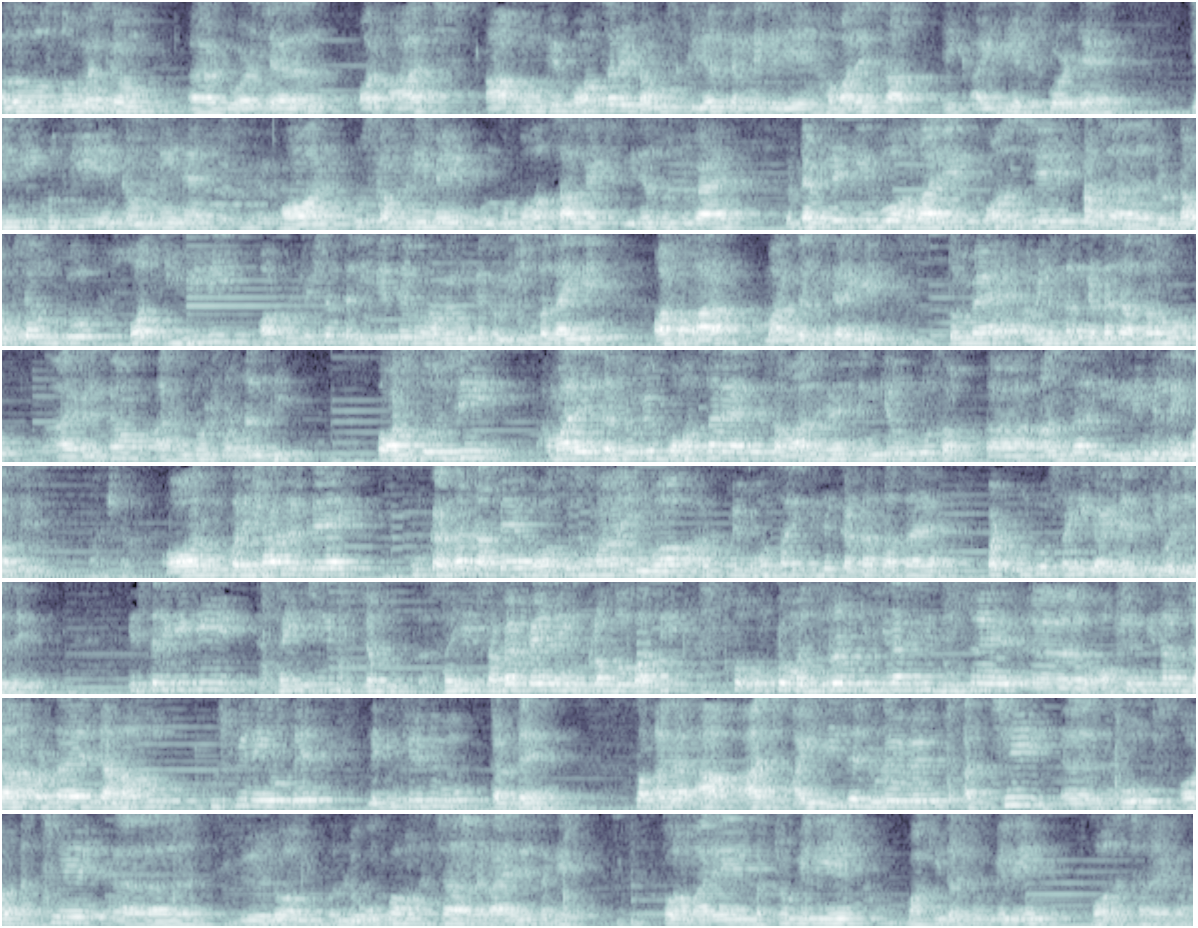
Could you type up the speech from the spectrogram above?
Hello दोस्तों welcome to our channel और आज आप लोगों के बहुत सारे डाउट्स क्लियर करने के लिए हमारे साथ एक आईटी एक्सपर्ट है जिनकी खुद की एक कंपनी है। और उस कंपनी में उनको बहुत साल का एक्सपीरियंस हो चुका है। तो डेफिनेटली वो हमारे बहुत अच्छे uh, जो डाउट्स हैं उनको बहुत इजीली और प्रोफेशनल तरीके से वो हमें उनके सोल्यूशन बताएँगे और हमारा मार्गदर्शन करेंगे। तो मैं अभिनंदन करना चाहता हूँ। I welcome Ashutosh Mandal ji. तो आशुतोष जी हमारे दर्शकों के बहुत सारे ऐसे सवाल हैं जिनके उनको आंसर इजीली मिल नहीं पाते। अच्छा। और वो परेशान रहते हैं वो करना चाहते हैं बहुत कुछ हमारा युवा भारत में बहुत सारी चीज़ें करना चाहता है बट उनको सही गाइडेंस की वजह से। इस तरीके की सही चीज़ जब सही समय पे नहीं उपलब्ध हो पाती तो उनको मजबूरन किसी ना किसी दूसरे ऑप्शन की तरफ़ जाना पड़ता है जहाँ वो खुश भी नहीं होते लेकिन फिर भी वो करते हैं। तो अगर आप आज आईटी से जुड़े हुए कुछ अच्छे स्कोप्स और अच्छे जो हम लोगों को हम अच्छा अगर राय दे सके तो हमारे बच्चों के लिए बाकी दर्शकों के लिए बहुत अच्छा रहेगा।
